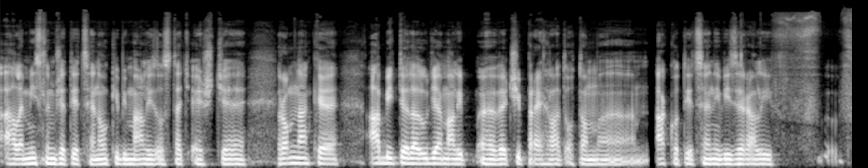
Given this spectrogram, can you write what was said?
ale myslím, že tie cenovky by mali zostať ešte rovnaké, aby teda ľudia mali e, väčší prehľad o tom, e, ako tie ceny vyzerali v v,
